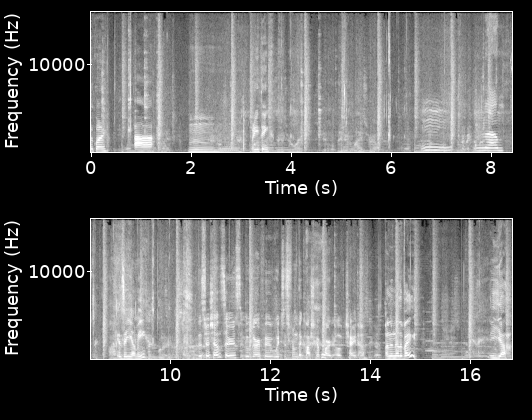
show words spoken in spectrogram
Look why. Ah. Mmm. What do you think? Mm, um, Is it yummy? This restaurant serves Uyghur food, which is from the Kashgar part of China. On another bite? Yeah.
